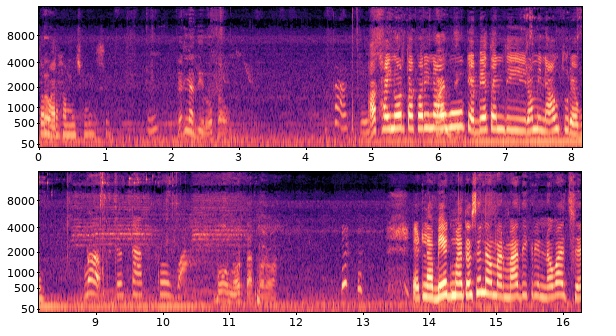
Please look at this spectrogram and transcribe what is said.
તમારે સામું જોવું છે. કેટલા દિન રોકાવું? આખાઈ નોરતા કરીને આવવું કે બે ત્રણ દી રમીને આવતું રહેવું? બહુ નોરતા કરવા. એટલા બેગમાં તો છે ને અમારી મા દીકરી નવા જ છે.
